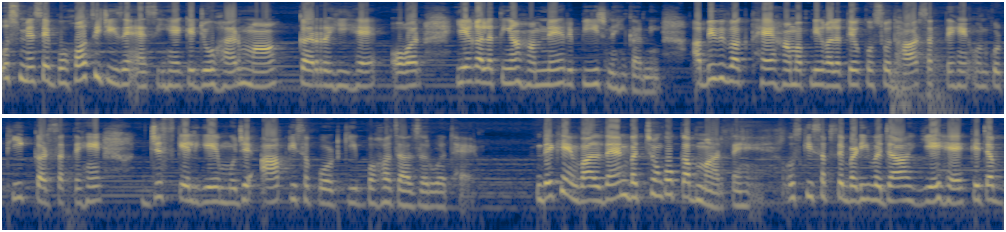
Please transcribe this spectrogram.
उसमें से बहुत सी चीज़ें ऐसी हैं कि जो हर माँ कर रही है और ये गलतियाँ हमने रिपीट नहीं करनी। अभी भी वक्त है, हम अपनी गलतियों को सुधार सकते हैं, उनको ठीक कर सकते हैं, जिसके लिए मुझे आपकी सपोर्ट की बहुत ज़्यादा ज़रूरत है। देखें, वालदेन बच्चों को कब मारते हैं? उसकी सबसे बड़ी वजह यह है कि जब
